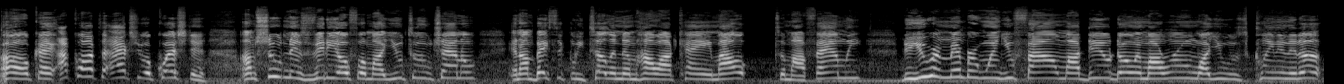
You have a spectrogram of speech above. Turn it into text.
Oh, okay. I called to ask you a question. I'm shooting this video for my YouTube channel, and I'm basically telling them how I came out to my family. Do you remember when you found my dildo in my room while you was cleaning it up?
